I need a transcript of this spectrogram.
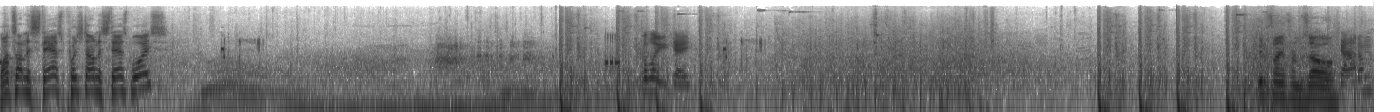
Once on the stairs. Push down the stairs, boys. Below you, Kay. Good flank from Zoe. Got him.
